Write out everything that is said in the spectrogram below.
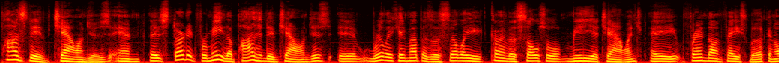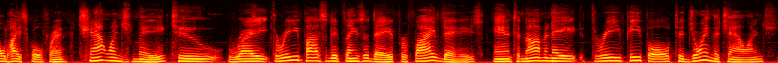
positive challenges. And it started for me, the positive challenges, it really came up as a silly kind of a social media challenge. A friend on Facebook, an old high school friend, challenged me to write three positive things a day for five days and to nominate three people to join the challenge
